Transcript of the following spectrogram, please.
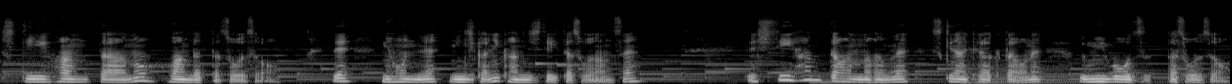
シティハンターのファンだったそうですよ。で、日本にね、身近に感じていたそうなんですね。で、シティハンターの中でもね、好きなキャラクターはね、海坊主だそうですよ。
